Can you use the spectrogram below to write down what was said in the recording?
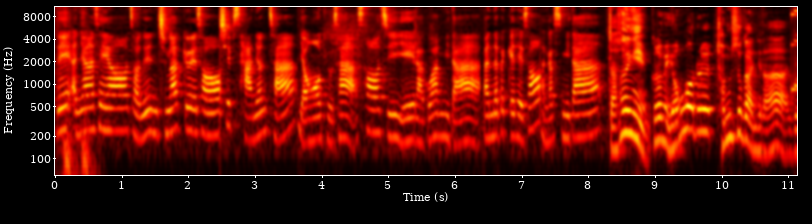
네, 안녕하세요. 저는 중학교에서 14년차 영어 교사 서지예라고 합니다. 만나 뵙게 돼서 반갑습니다. 자, 선생님, 그러면 영어를 점수가 아니라 이게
